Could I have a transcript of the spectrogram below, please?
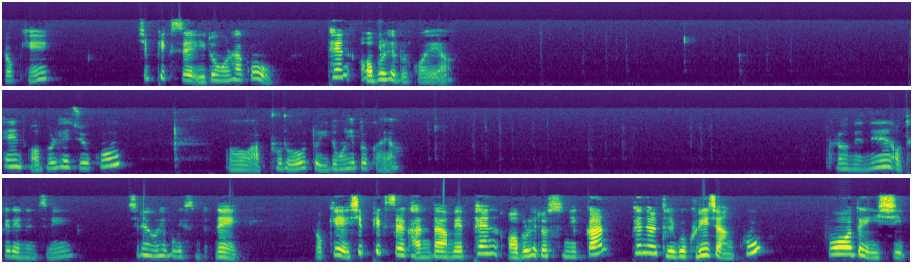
이렇게 10픽셀 이동을 하고 펜 업을 해볼 거예요. 펜 업을 해주고 어, 앞으로 또 이동을 해볼까요? 그러면은 어떻게 되는지 실행을 해보겠습니다. 네, 이렇게 10픽셀 간 다음에 펜 업을 해줬으니까 펜을 들고 그리지 않고 포워드 20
